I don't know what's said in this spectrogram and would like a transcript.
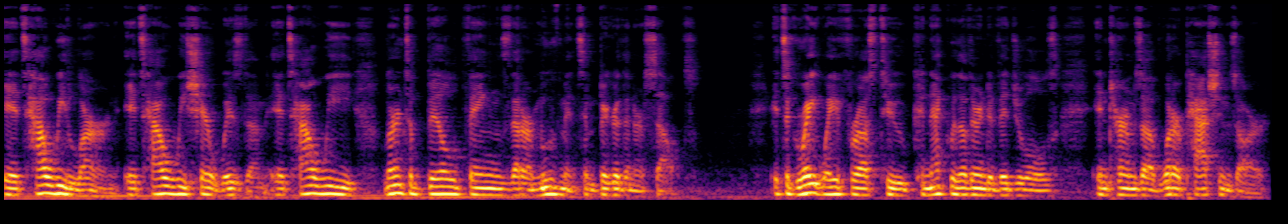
It's how we learn. It's how we share wisdom. It's how we learn to build things that are movements and bigger than ourselves. It's a great way for us to connect with other individuals in terms of what our passions are.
